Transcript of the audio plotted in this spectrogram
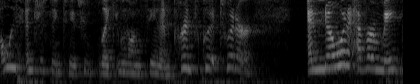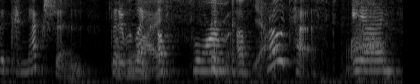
always interesting to me. People, like it was on CNN. Prince quit Twitter, and no one ever made the connection that Of it was like a form of Yeah. protest. And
